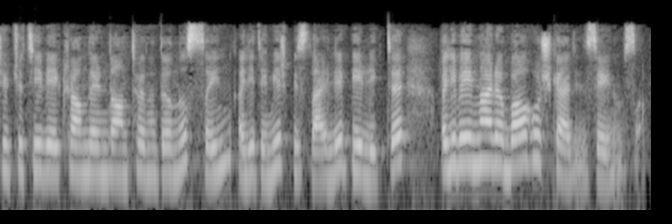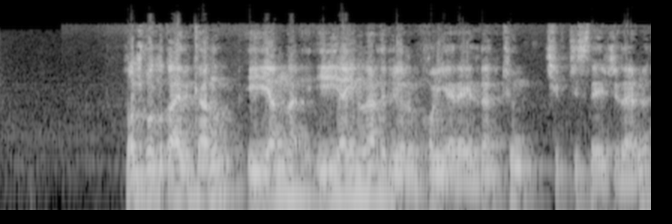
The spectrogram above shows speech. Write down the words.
Çiftçi TV ekranlarından tanıdığınız Sayın Ali Demir bizlerle birlikte. Ali Bey merhaba, hoş geldiniz yayınımıza. Hoş bulduk Aybüke Hanım. İyi, yanla, iyi yayınlar diliyorum Konya Ereğli'den tüm çiftçi seyircilerine.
